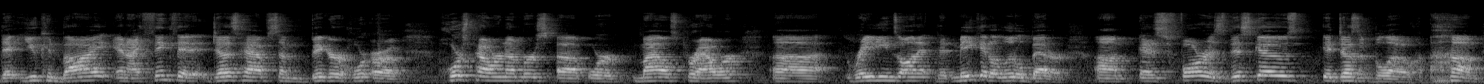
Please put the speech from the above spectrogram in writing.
that you can buy. And I think that it does have some bigger or, uh, horsepower numbers uh, or miles per hour uh, ratings on it that make it a little better. Um, as far as this goes, it doesn't blow. Um,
